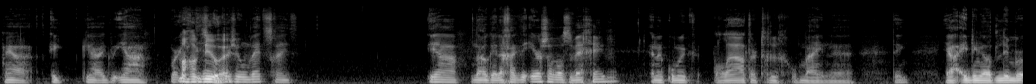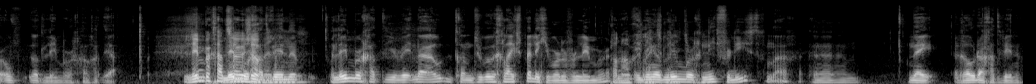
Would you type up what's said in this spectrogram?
Maar ja, ik, ja, ik, ja. Maar Mag ook nu, hoor. zo'n wedstrijd. Ja, nou oké, dan ga ik de eerste alvast weggeven. En dan kom ik later terug op mijn eh, ding. Ja, ik denk dat Limburg, of dat Limburg gewoon gaat, ja. Limburg gaat Limburg sowieso gaat winnen. winnen. Limburg gaat hier winnen. Nou, het kan natuurlijk ook een gelijk spelletje worden voor Limburg. Kan ook ik denk dat Limburg niet verliest vandaag. Ehm, nee, Roda gaat winnen.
